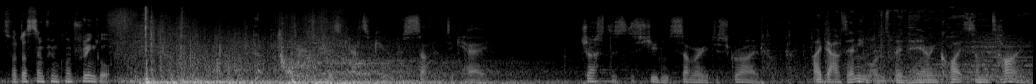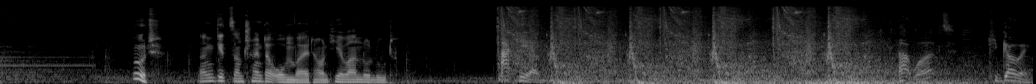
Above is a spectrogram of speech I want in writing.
Was war das denn für ein Confringo? Suffered decay, just as the student summary described. I doubt anyone's been here in quite some time. Gut, dann geht's anscheinend da oben weiter und hier war nur Loot. Accio. That worked. Keep going.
